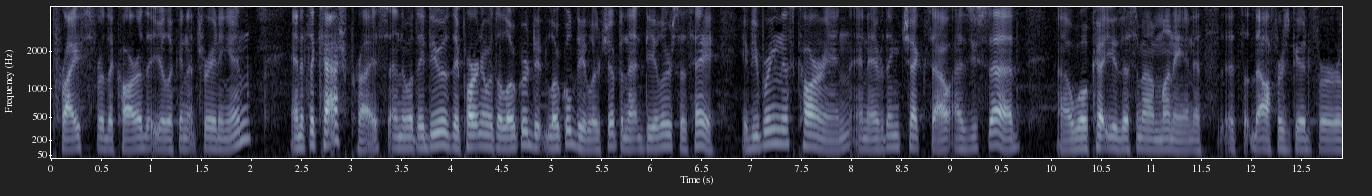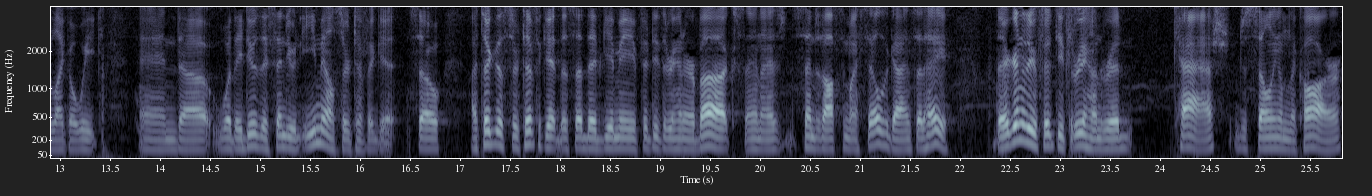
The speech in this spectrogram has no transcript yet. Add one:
price for the car that you're looking at trading in, and it's a cash price. And what they do is they partner with a local de- local dealership, and that dealer says, "Hey, if you bring this car in and everything checks out as you said, uh, we'll cut you this amount of money." And it's it's the offer's good for like a week. And uh, what they do is they send you an email certificate. So I took this certificate that said they'd give me 5,300 bucks, and I sent it off to my sales guy and said, "Hey, they're to do 5,300 cash, just selling them the car."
